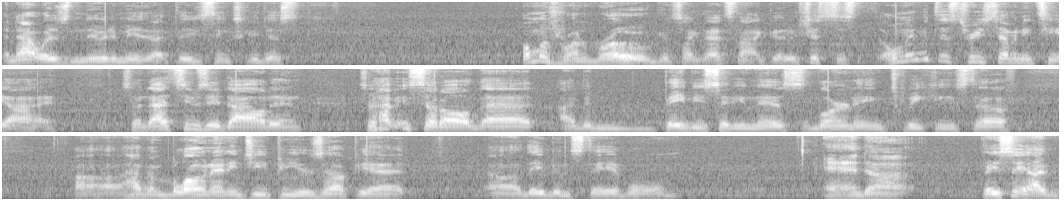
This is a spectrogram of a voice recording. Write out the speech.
And that was new to me that these things could just almost run rogue. It's like, that's not good. It's just this, only with this 370 Ti. So that seems to be dialed in. So having said all that, I've been babysitting this, learning, tweaking stuff. Uh, haven't blown any GPUs up yet. Uh, they've been stable. And uh, basically I've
